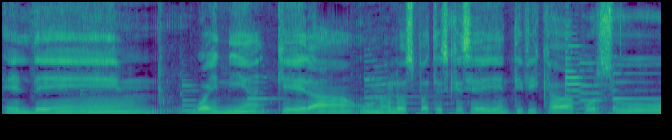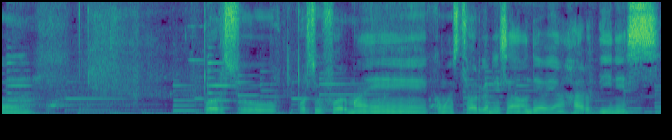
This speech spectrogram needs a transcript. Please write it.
el de Guainía, que era uno de los patios que se identificaba por su por su, por su forma de cómo está organizado, donde habían jardines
